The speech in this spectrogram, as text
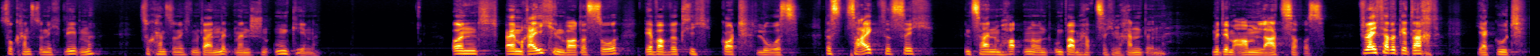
so kannst du nicht leben, so kannst du nicht mit deinen Mitmenschen umgehen. Und beim Reichen war das so, der war wirklich gottlos. Das zeigte sich in seinem harten und unbarmherzigen Handeln mit dem armen Lazarus. Vielleicht hat er gedacht, ja gut,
